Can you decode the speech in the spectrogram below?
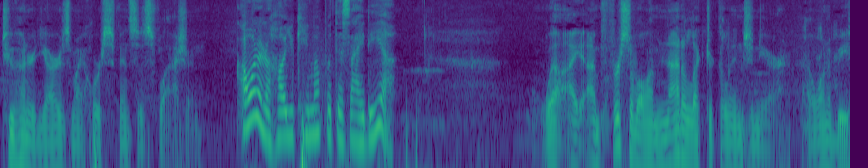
200 yards, my horse fence is flashing. I want to know how you came up with this idea. Well, I, am first of all, I'm not electrical engineer. I want to be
